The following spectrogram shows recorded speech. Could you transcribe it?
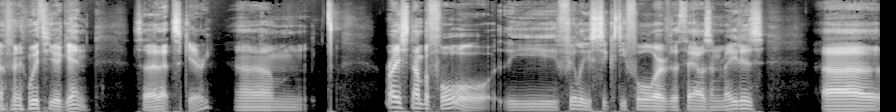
with you again. So that's scary. Um, race number four, the fillies 64 over the thousand meters. Uh,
